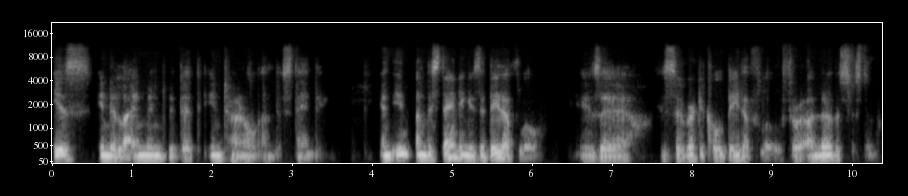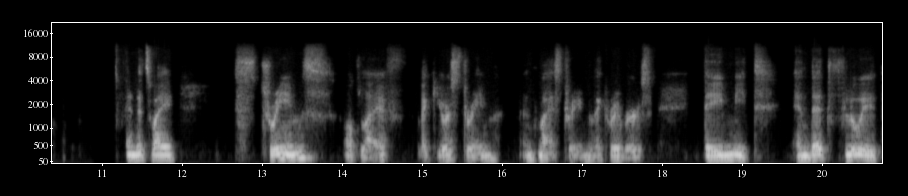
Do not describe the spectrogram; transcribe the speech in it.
is in alignment with that internal understanding. And in understanding is a data flow, is a is a vertical data flow through our nervous system. And that's why streams of life, like your stream and my stream, like rivers, they meet. And that fluid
